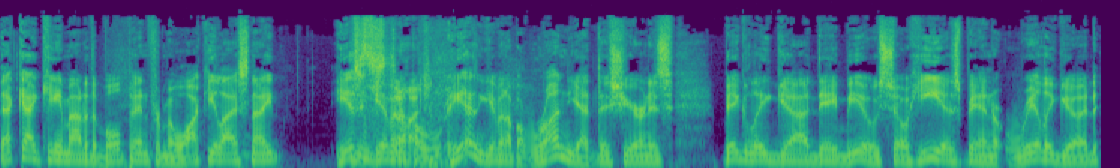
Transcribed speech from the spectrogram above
That guy came out of the bullpen for Milwaukee last night. He hasn't given up a he hasn't given up a run yet this year in his big league uh, debut. So he has been really good.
